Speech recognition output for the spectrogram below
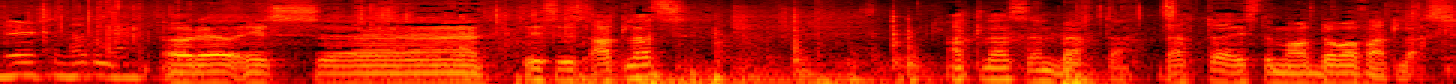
There's another one. Oh, there is. Uh, this is Atlas. Atlas and Bertha. Bertha is the mother of Atlas.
